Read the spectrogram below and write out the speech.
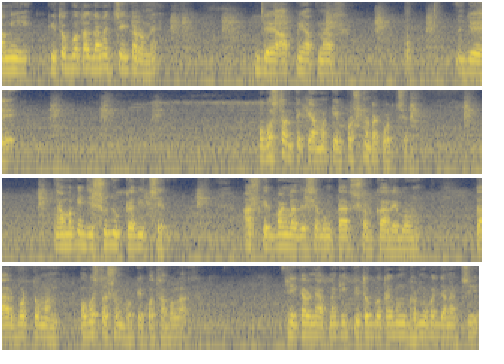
আমি কৃতজ্ঞতা জানাচ্ছি এই কারণে যে আপনি আপনার যে অবস্থান থেকে আমাকে প্রশ্নটা করছেন, আমাকে যে সুযোগটা দিচ্ছেন আজকের বাংলাদেশ এবং তার সরকার এবং তার বর্তমান অবস্থা সম্পর্কে কথা বলার। সেই কারণে আপনাকে কৃতজ্ঞতা এবং ধন্যবাদ জানাচ্ছি।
